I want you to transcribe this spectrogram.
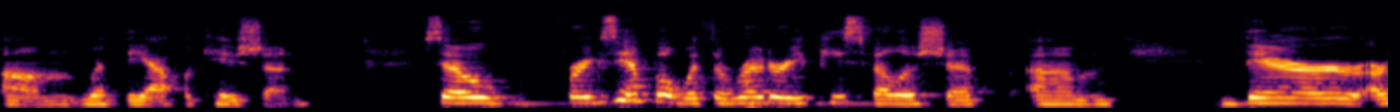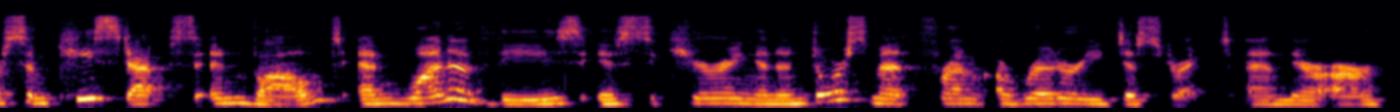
um, with the application. So, for example, with the Rotary Peace Fellowship, um, there are some key steps involved, and one of these is securing an endorsement from a Rotary district. And there are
